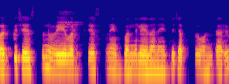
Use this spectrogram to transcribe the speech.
వర్క్ చేస్తూ నువ్వు ఏ వర్క్ చేసుకునే ఇబ్బంది లేదని అయితే చెప్తూ ఉంటారు.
